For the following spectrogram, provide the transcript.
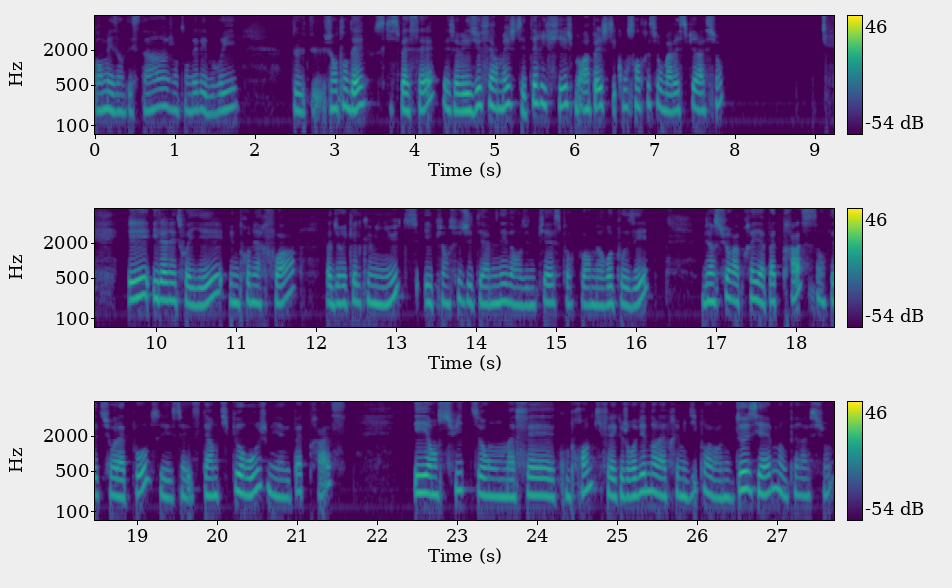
dans mes intestins, j'entendais les bruits, j'entendais ce qui se passait, et j'avais les yeux fermés, j'étais terrifiée, je me rappelle, j'étais concentrée sur ma respiration. Et il a nettoyé une première fois, ça a duré quelques minutes, et puis ensuite j'étais amenée dans une pièce pour pouvoir me reposer. Bien sûr, après, il n'y a pas de traces en fait sur la peau, c'était un petit peu rouge, mais il n'y avait pas de traces. Et ensuite, on m'a fait comprendre qu'il fallait que je revienne dans l'après-midi pour avoir une deuxième opération.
